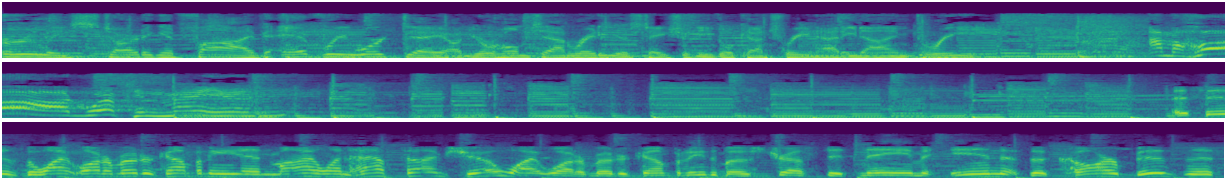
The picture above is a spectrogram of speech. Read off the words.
early, starting at 5 every workday on your hometown radio station, Eagle Country 99.3. I'm a hard working man. This is the Whitewater Motor Company and Milan halftime show. Whitewater Motor Company, the most trusted name in the car business.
